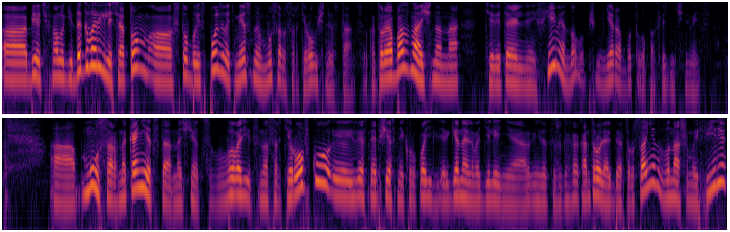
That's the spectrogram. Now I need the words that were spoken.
а, биотехнологии договорились о том, а, чтобы использовать местную мусоросортировочную станцию, которая обозначена на территориальной схеме, но, в общем, не работала последние 4 месяца. А, мусор наконец-то начнет вывозиться на сортировку. Э, известный общественник, руководитель регионального отделения организации ЖКХ контроля Альберт Русанин в нашем эфире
